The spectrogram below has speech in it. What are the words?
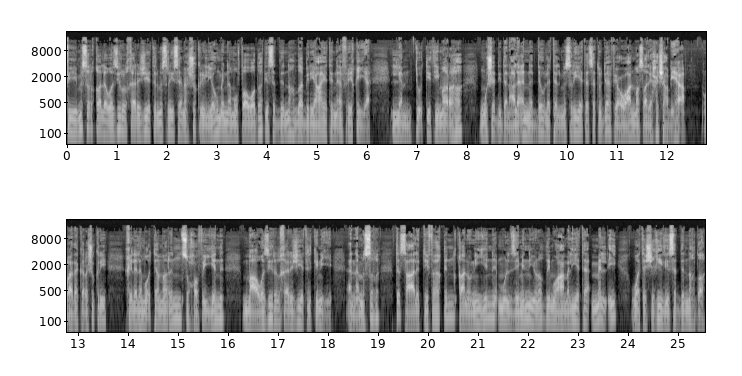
في مصر قال وزير الخارجية المصري سامح شكري اليوم إن مفاوضات سد النهضة برعاية أفريقية لم تؤتي ثمارها مشددا على أن الدولة المصرية ستدافع عن مصالح شعبها. وذكر شكري خلال مؤتمر صحفي مع وزير الخارجية الكيني أن مصر تسعى لاتفاق قانوني ملزم ينظم عملية ملء وتشغيل سد النهضة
